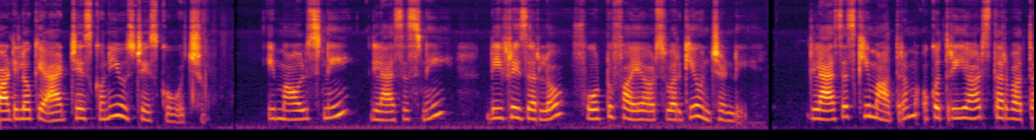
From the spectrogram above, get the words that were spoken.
వాటిలోకి యాడ్ చేసుకొని యూస్ చేసుకోవచ్చు. ఈ మౌల్స్ని గ్లాసెస్ని డీ ఫ్రీజర్లో ఫోర్ టు ఫైవ్ అవర్స్ వరకు ఉంచండి. గ్లాసెస్కి మాత్రం ఒక త్రీ అవర్స్ తర్వాత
